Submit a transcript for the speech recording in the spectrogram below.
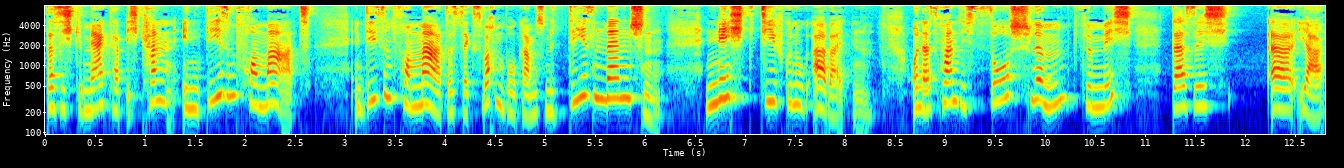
dass ich gemerkt habe, ich kann in diesem Format in diesem Format des Sechs-Wochen-Programms mit diesen Menschen nicht tief genug arbeiten. Und das fand ich so schlimm für mich, dass ich, äh, ja,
